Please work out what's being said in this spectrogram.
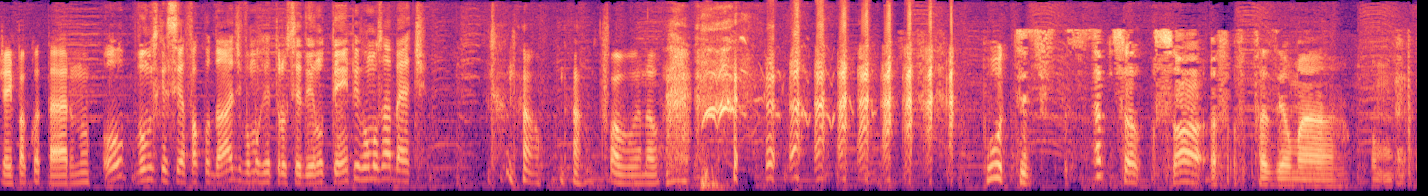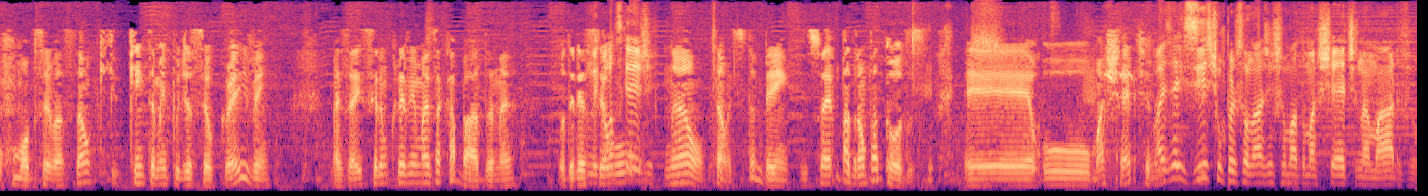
já empacotaram, não? Ou vamos esquecer a faculdade, vamos retroceder no tempo e vamos usar a Beth. Não, não, por favor, não. Putz, só, só fazer uma, um- uma observação que quem também podia ser o Craven, mas aí seria um Craven mais acabado, né? Poderia ser Nicolas o... Cage. Não, não, isso também. Isso é padrão pra todos. É o Machete, né? Mas existe um personagem chamado Machete na Marvel.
